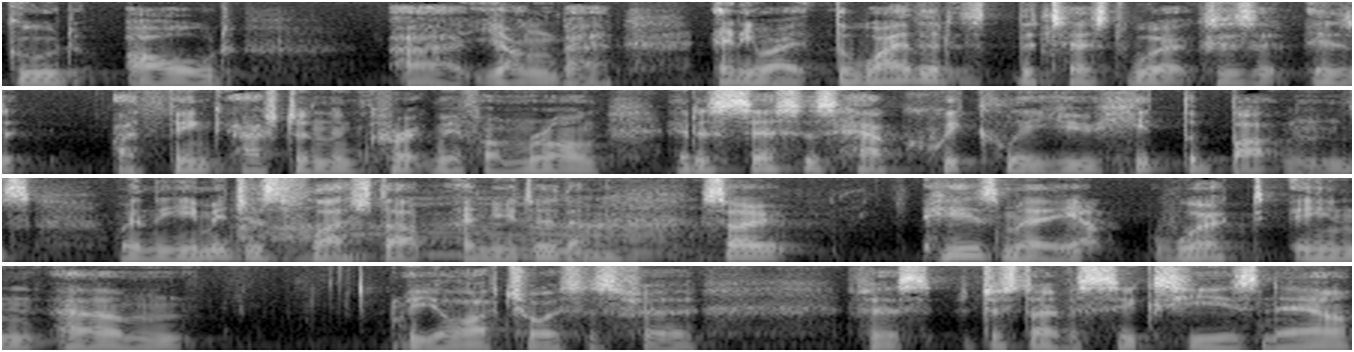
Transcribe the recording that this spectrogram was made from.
good, old, uh, young, bad. Anyway, the way that the test works is it, it I think, Ashton, and correct me if I'm wrong, it assesses how quickly you hit the buttons when the image is flashed up and you do that. So here's me, yep. worked in um, your life choices for, for just over six years now.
